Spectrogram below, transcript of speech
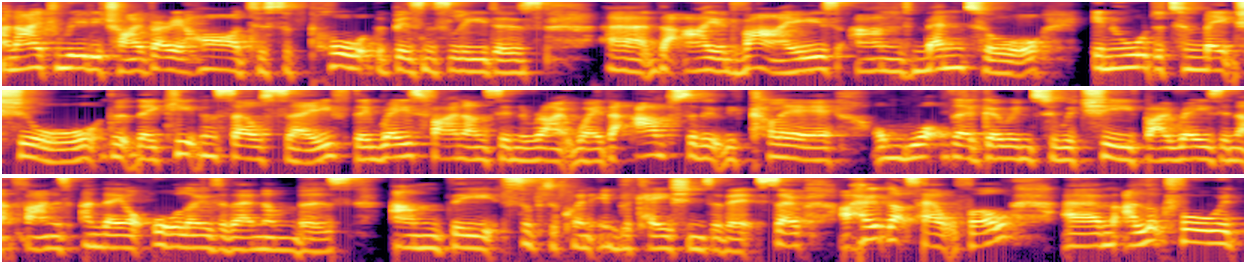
and I really try very hard to support the business leaders uh, that I advise and mentor in order to make sure that they keep themselves safe, they raise finance in the right way, they're absolutely clear on what they're going to achieve by raising that finance, and they are all over their numbers and the subsequent implications of it. So I hope that's helpful. Um, I look forward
